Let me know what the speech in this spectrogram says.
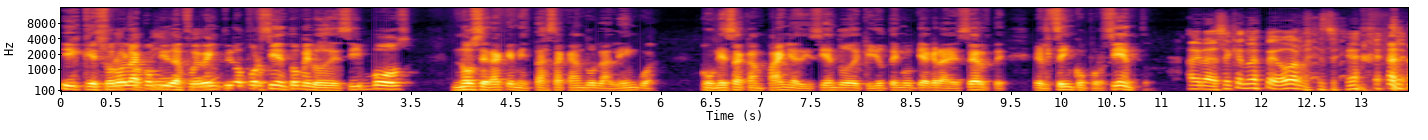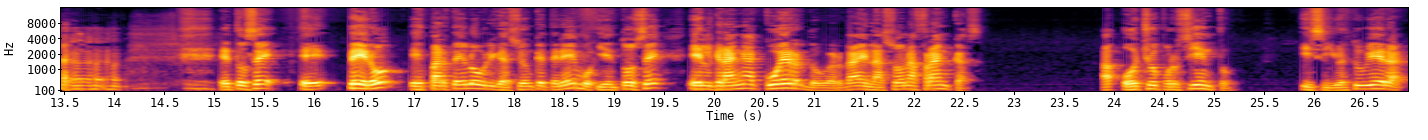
y que solo la, comida fue 22%, me lo decís vos, ¿no será que me estás sacando la lengua con esa campaña diciendo de que yo tengo que agradecerte el 5%? Agradecer que no es peor. Entonces, eh, pero es parte de la obligación que tenemos. Y entonces el gran acuerdo, ¿verdad? En las zonas francas, a 8%. Y si yo estuviera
